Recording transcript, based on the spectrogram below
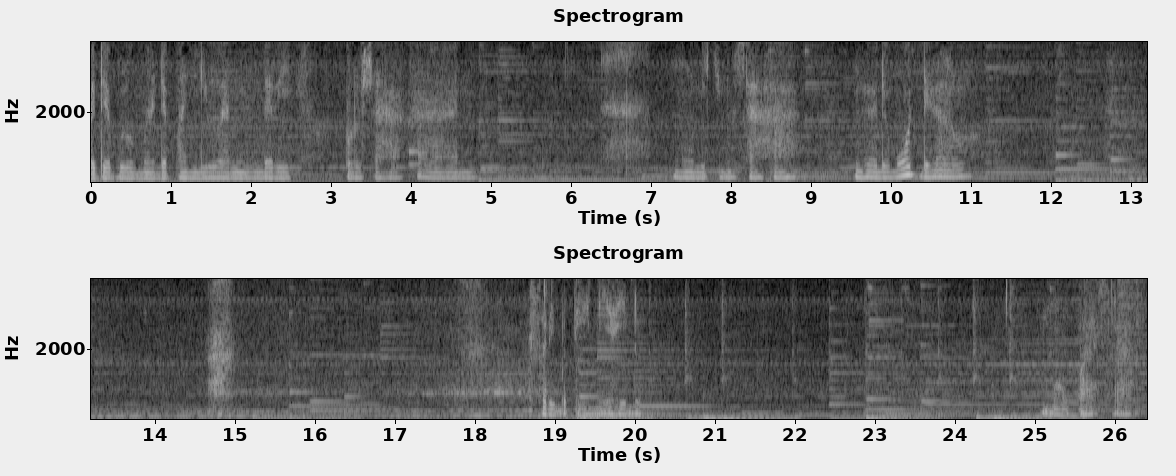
pada belum ada panggilan dari perusahaan. Mau bikin usaha nggak ada modal. Seribet ini ya hidup. Mau pasrah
